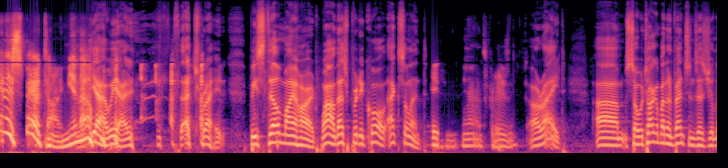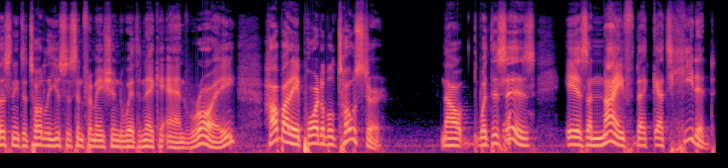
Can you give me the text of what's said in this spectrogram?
in his spare time, you know? Yeah, we- yeah. that's right. Be still my heart. Wow, that's pretty cool. Excellent. Yeah, it's crazy. All right. Um, so we're talking about inventions as you're listening to Totally Useless Information with Nick and Roy. How about a portable toaster? Now, what this is is a knife that gets heated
